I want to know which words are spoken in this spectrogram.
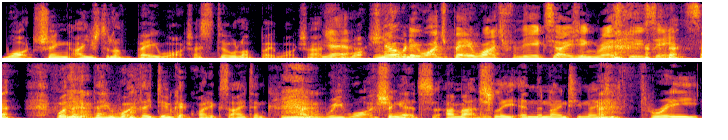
watching. I used to love Baywatch. I still love Baywatch. I actually watched it nobody watched Baywatch for the exciting rescue scenes. well, they, they they do get quite exciting. I'm rewatching it. I'm actually in the 1993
